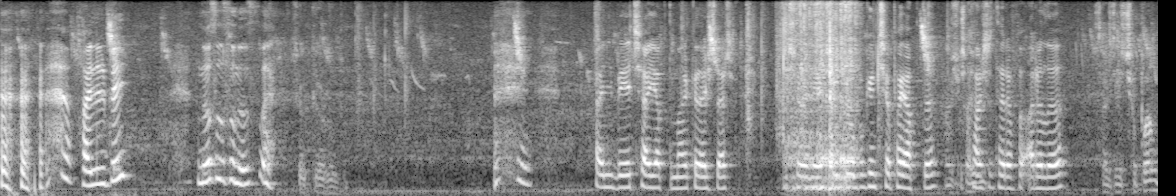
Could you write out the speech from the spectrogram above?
Halil Bey, nasılsınız? Çok yoruldum. Halil Bey'e çay yaptım arkadaşlar. Şöyle çünkü o bugün çapa yaptı. Ha, Şu çay- karşı tarafı aralığı. Sadece çapa mı?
